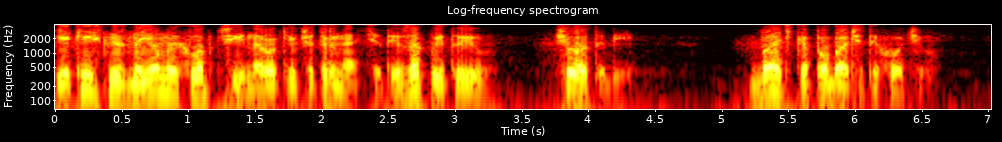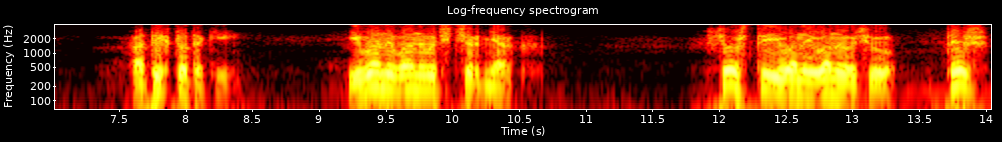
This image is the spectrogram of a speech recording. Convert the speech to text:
якийсь незнайомий хлопчина років 14. Запитую, чого тобі? Батька побачити хочу. А ти хто такий? Іван Іванович Черняк. Що ж ти, Іване Івановичу, теж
